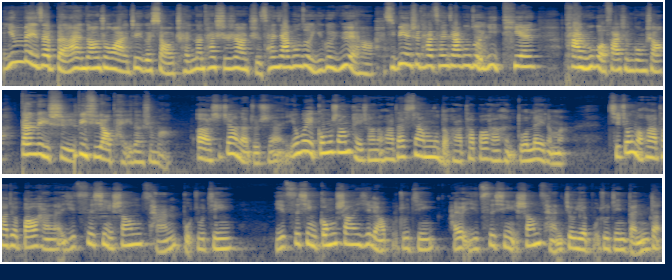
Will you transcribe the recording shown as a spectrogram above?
因为在本案当中啊，这个小陈呢，他实际上只参加工作一个月哈，即便是他参加工作一天，他如果发生工伤，单位是必须要赔的，是吗？啊，是这样的，主持人，因为工伤赔偿的话，它项目的话，它包含很多类的嘛，其中的话，它就包含了一次性伤残补助金。一次性工伤医疗补助金，还有一次性伤残就业补助金等等。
